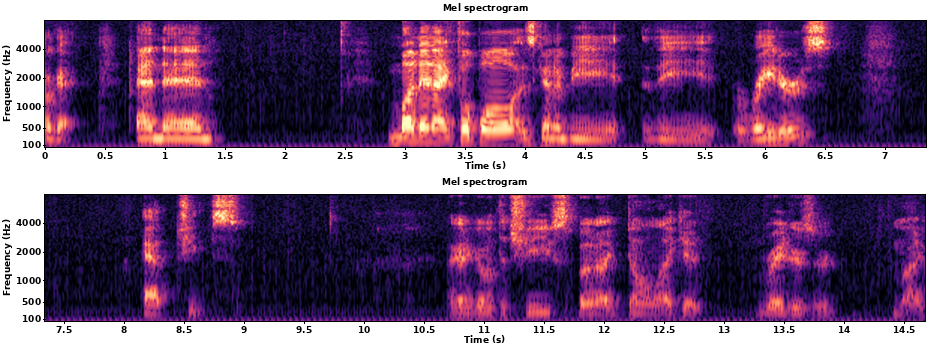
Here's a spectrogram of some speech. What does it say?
Okay. And then Monday Night Football is going to be the Raiders at Chiefs. I gotta go with the Chiefs, but I don't like it. Raiders are my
